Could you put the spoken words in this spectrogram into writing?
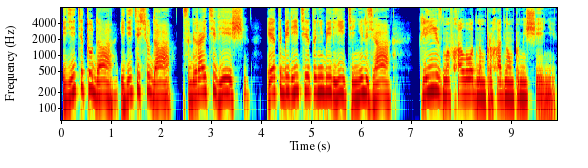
Идите туда, идите сюда, собирайте вещи. Это берите, это не берите, нельзя. Клизма в холодном проходном помещении,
